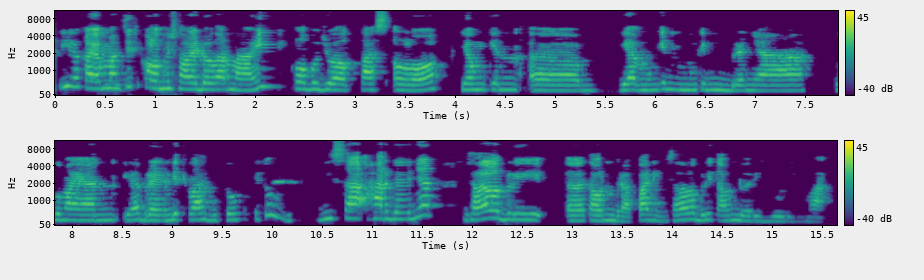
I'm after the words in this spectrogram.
Iya kayak emas. Jadi kalau misalnya dolar naik, kalau mau jual tas lo yang mungkin em, ya mungkin mungkin brandnya lumayan ya branded lah gitu, itu bisa harganya misalnya lo beli eh, tahun berapa nih? Misalnya lo beli tahun 2005.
